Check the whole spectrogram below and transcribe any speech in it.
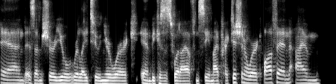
And as I'm sure you'll relate to in your work, and because it's what I often see in my practitioner work, often I'm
